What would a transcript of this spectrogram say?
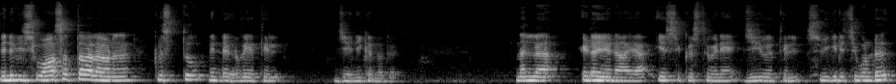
നിന്റെ വിശ്വാസത്താലാണ് ക്രിസ്തു നിന്റെ ഹൃദയത്തിൽ ജനിക്കുന്നത്. നല്ല ഇടയനായ യേശു ക്രിസ്തുവിനെ ജീവിതത്തിൽ സ്വീകരിച്ചുകൊണ്ട്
